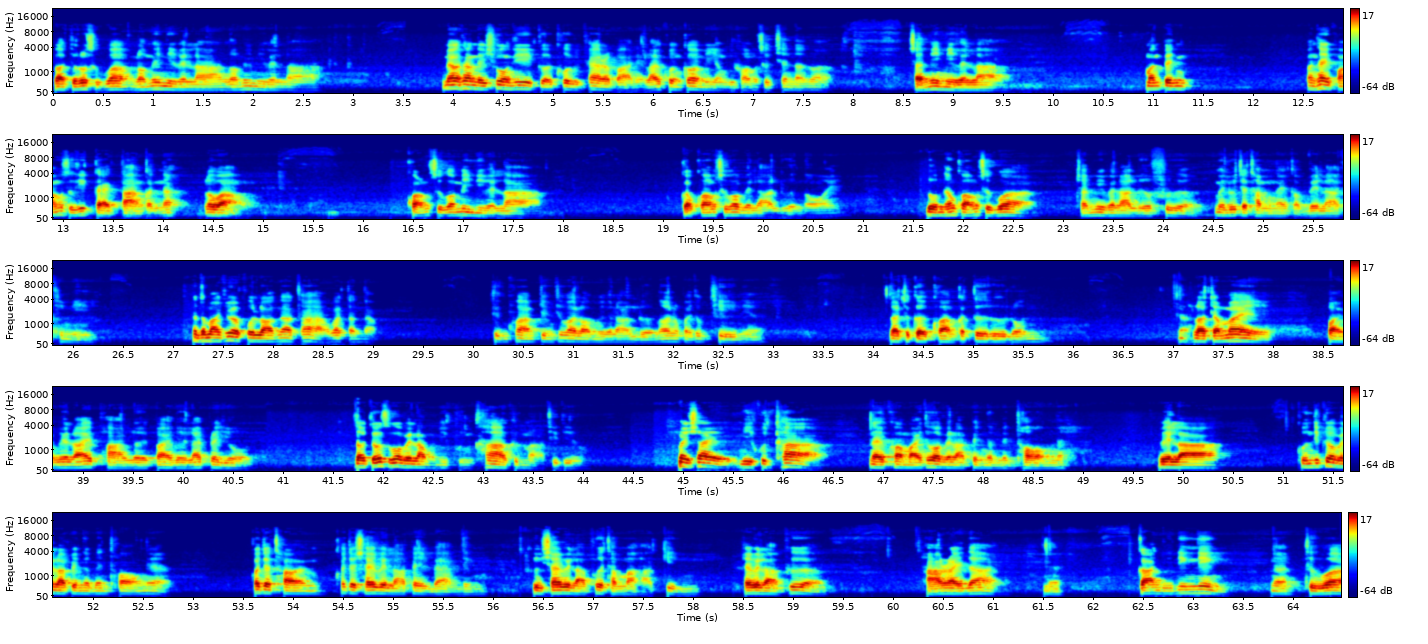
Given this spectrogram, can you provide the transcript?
เราจะรู้สึกว่าเราไม่มีเวลา เราไม่มีเวลา แม้กระทั่งในช่วงที่เกิดโควิดแพร่ระบาดเนี่ยหลายคนก็มียังมีความรู้สึกเช่นนั้นว่า ฉันไม่มีเวลา มันเป็นมันให้ความรู้สึกที่แตกต่างกันนะ ระหว่างความรู้สึกว่าไม่มีเวลา กับความรู้สึกว่าเวลาเหลือน้อย รวมทั้งความรู้สึกว่าฉันมีเวลาเหลือเฟือ ไม่รู้จะทำไงกับเวลาที่มีอาตมาคิดว่าคนเรานะถ้าหากว่าตระหนัก ถึงความจริงที่ว่าเรามีเวลาเหลือน้อยลงไปทุกทีเนี่ย เราจะเกิดความกระตือรือร้น เราจะไม่ปล่อยเวลาผ่านเลยไปโดยไร้ประโยชน์ เราจะรู้สึกว่าเวลามันมีคุณค่าขึ้นมาทีเดียว ไม่ใช่มีคุณค่าในความหมายที่ว่าเวลาเป็นเงินเป็นทองนะเวลาคนที่คิดว่าเวลาเป็นเงินเป็นทองเนี่ยเขาจะทำเขาจะใช้เวลาไปอีกแบบหนึ่งคือใช้เวลาเพื่อทำมาหากิน ใช้เวลาเพื่อหารายได้นะการอยู่นิ่งๆนะถือว่า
